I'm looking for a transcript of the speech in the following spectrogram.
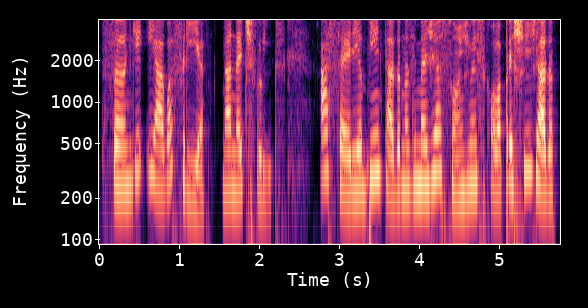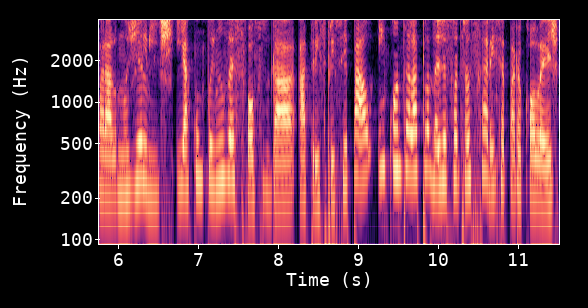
Sangue e Água Fria, na Netflix. A série é ambientada nas imediações de uma escola prestigiada para alunos de elite e acompanha os esforços da atriz principal enquanto ela planeja sua transferência para o colégio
